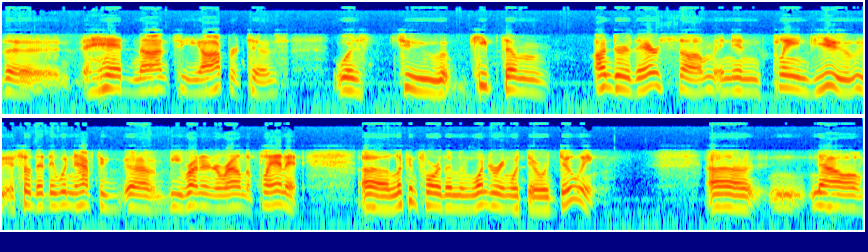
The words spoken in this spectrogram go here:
the head Nazi operatives was to keep them under their thumb and in plain view so that they wouldn't have to uh, be running around the planet uh, looking for them and wondering what they were doing. Uh, now,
